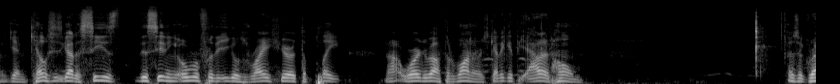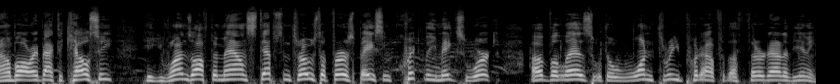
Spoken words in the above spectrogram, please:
Again, Kelsey's got to seize this inning over for the Eagles right here at the plate. Not worried about the runner. He's got to get the out at home. There's a ground ball right back to Kelsey. He runs off the mound, steps and throws to first base, and quickly makes work of Velez with a 1 3 put out for the third out of the inning.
